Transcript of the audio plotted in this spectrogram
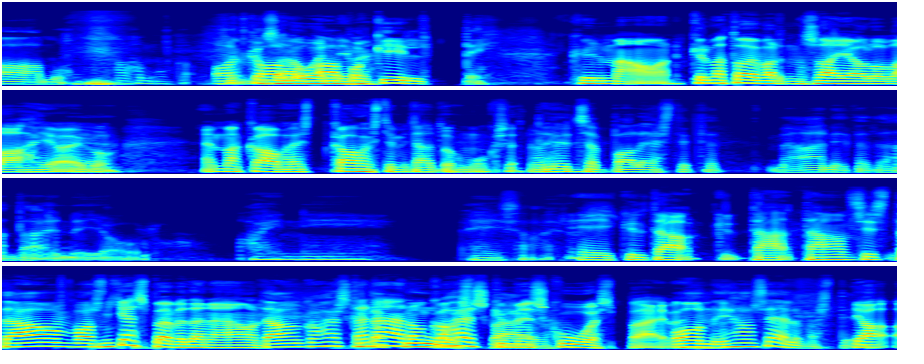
aamu. Ootko Mä saan ollut nimen. kiltti? Kyllä mä oon. Kyllä mä toivon, että mä saan joululahjoja, kun en mä kauheasti, kauheasti mitään tuhmuksia No nyt sä paljastit, että me äänitetään tää ennen joulua. Ai niin. Ei sairaus. Ei, kyllä kyllä tää, tää on... Siis tää on vasta, Mikäs päivä tänään on? tää on 26. Tänään on päivä. 26. päivä. On ihan selvästi. Ja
